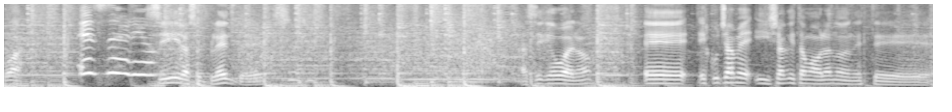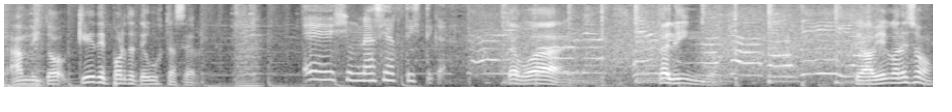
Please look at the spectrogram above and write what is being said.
Buah. ¿En serio? Sí, la suplente. eh. Así que bueno. Eh, escúchame, y ya que estamos hablando en este ámbito, ¿qué deporte te gusta hacer? Eh, gimnasia artística. Qué bueno. Qué lindo. ¿Te va bien con eso?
